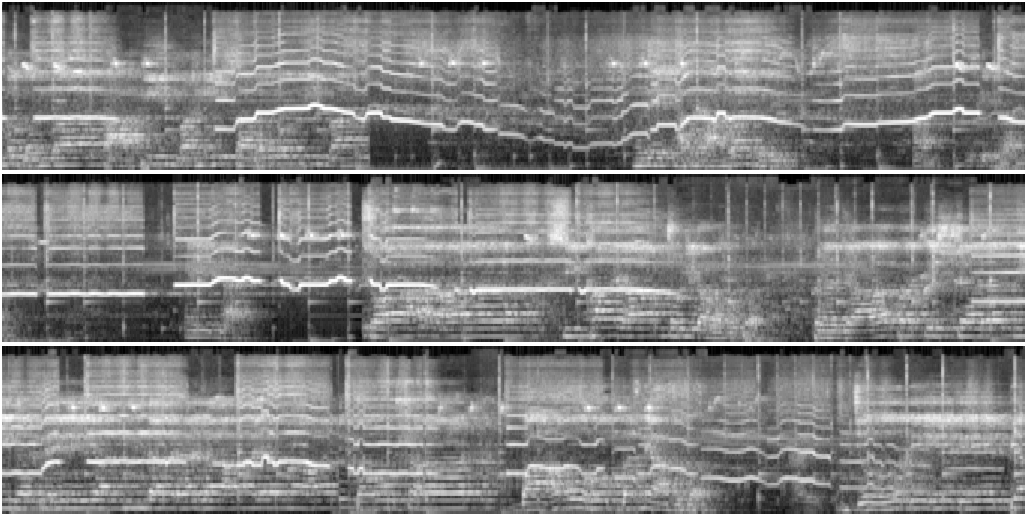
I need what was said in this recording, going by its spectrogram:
બ્રહ્મપુત્રા ગંગા તાપી મહી સરસ્વતી મા હવે આપણે આહ્વાન કર્યું હા, મૂકી દેવાનું. અહીં જાય. સ્વાહા. જો દેવેભ્ય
